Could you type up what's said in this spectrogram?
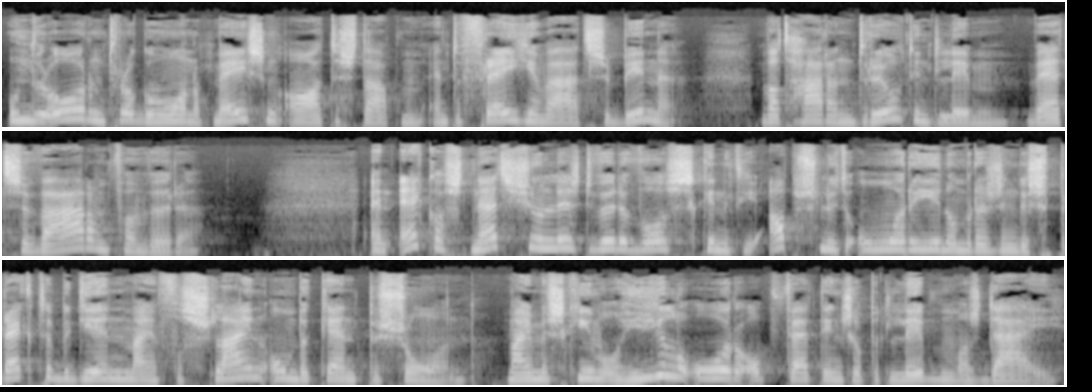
onder oren trok gewoon op meesten aan te stappen en te vregen waar ze binnen. Wat haar een drult in het lim, werd ze warm van worden. En ik als netjournalist worden was, kan ik die absoluut onrien om er eens een gesprek te beginnen met een volslijn onbekend persoon. Maar misschien wel hele oren opvettings op het lippen als die.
